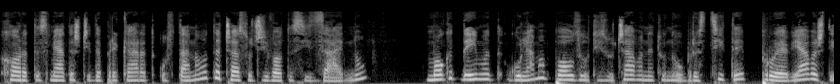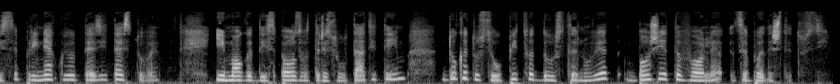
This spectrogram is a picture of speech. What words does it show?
Хората, смятащи да прекарат останалата част от живота си заедно, могат да имат голяма полза от изучаването на образците, проявяващи се при някои от тези тестове, и могат да използват резултатите им, докато се опитват да установят Божията воля за бъдещето си.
